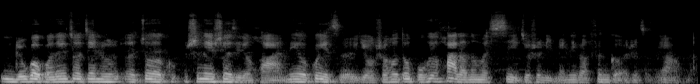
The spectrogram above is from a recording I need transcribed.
嗯如果国内做建筑呃做室内设计的话，那个柜子有时候都不会画的那么细，就是里面那个分隔是怎么样的，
